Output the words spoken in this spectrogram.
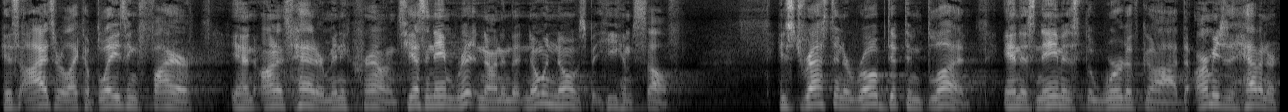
His eyes are like a blazing fire, and on his head are many crowns. He has a name written on him that no one knows but he himself. He's dressed in a robe dipped in blood, and his name is the Word of God. The armies of heaven are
